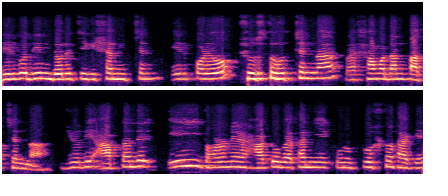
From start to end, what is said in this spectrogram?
দীর্ঘদিন ধরে চিকিৎসা নিচ্ছেন, এরপরেও সুস্থ হচ্ছেন না বা সমাধান পাচ্ছেন না, যদি আপনাদের এই ধরনের হাঁটু ব্যথা নিয়ে কোনো প্রশ্ন থাকে,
